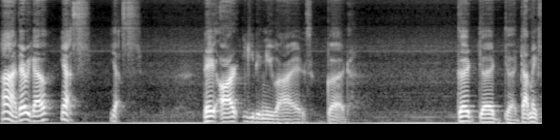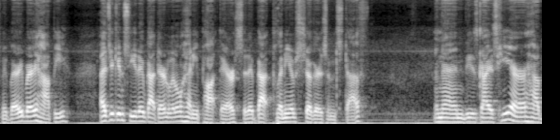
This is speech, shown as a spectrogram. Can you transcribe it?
Ah, there we go. Yes. Yes. They are eating, you guys. Good. Good, good, good. That makes me very, very happy. As you can see, they've got their little honey pot there, so they've got plenty of sugars and stuff. And then these guys here have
